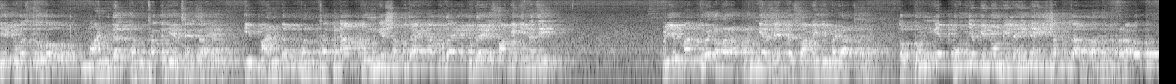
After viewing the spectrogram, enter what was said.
એક વસ્તુ કહું, માંડલ પંથક જે છે સાહેબ, એ માંડલ પંથકના પુણ્ય સમુદાયના ઉદય ઉદય સ્વામીજી નથી. કોઈ એમ માનતું હોય તમારા પુણ્ય છે એટલે સ્વામીજી મળ્યા છે. તો પુણ્ય પુણ્ય બીનું મિલહી નહીં સંતા બરાબર?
